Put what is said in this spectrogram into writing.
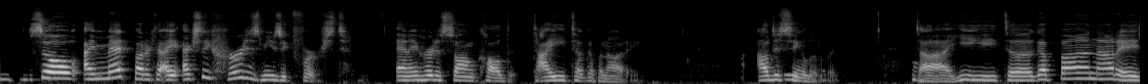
Mm-hmm. So I met Paratai. I actually heard his music first, and I heard a song called Tai Tagapanare. I'll just sing a little bit. Mm-hmm. Tayi tagapanare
